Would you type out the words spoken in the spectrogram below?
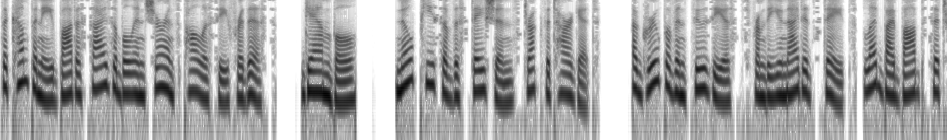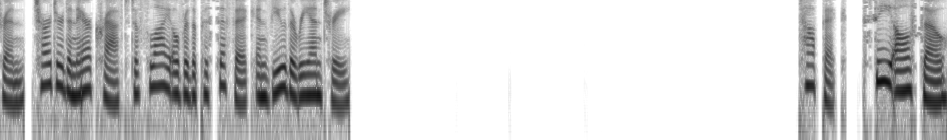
The company bought a sizable insurance policy for this gamble. No piece of the station struck the target. A group of enthusiasts from the United States, led by Bob Citron, chartered an aircraft to fly over the Pacific and view the reentry. Topic. See also.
